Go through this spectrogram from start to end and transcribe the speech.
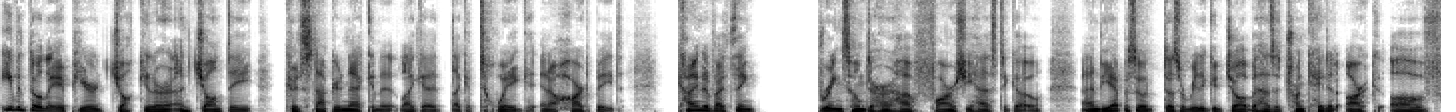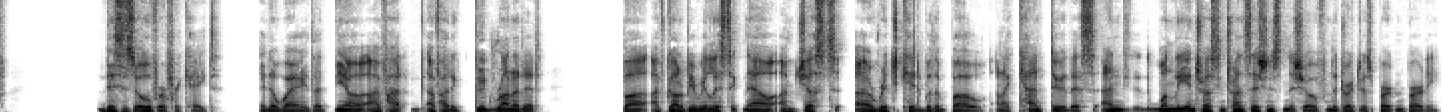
even though they appear jocular and jaunty could snap your neck in it like a like a twig in a heartbeat kind of i think brings home to her how far she has to go. And the episode does a really good job. It has a truncated arc of this is over for kate in a way that you know i've had i've had a good run at it but i've got to be realistic now. I'm just a rich kid with a bow and i can't do this. And one of the interesting transitions in the show from the directors bert and Bertie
